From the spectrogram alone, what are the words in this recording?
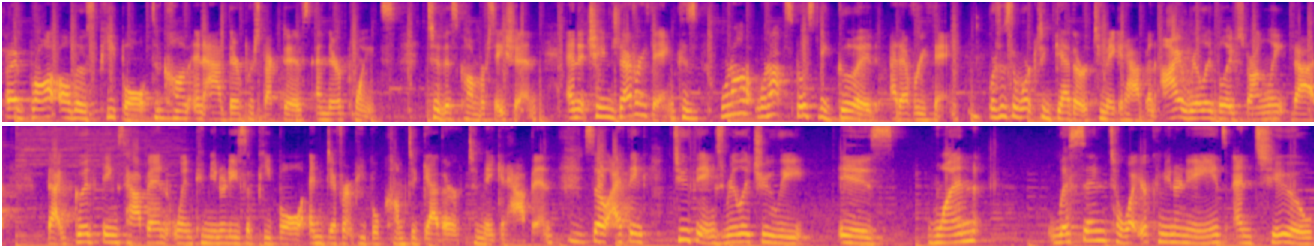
but I brought all those people to come and add their perspectives and their points to this conversation. And it changed everything because we're not we're not supposed to be good at everything. We're supposed to work together to make it happen. I really believe strongly that that good things happen when communities of people and different people come together to make it happen. Hmm. So I think two things really truly is one listen to what your community needs and two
